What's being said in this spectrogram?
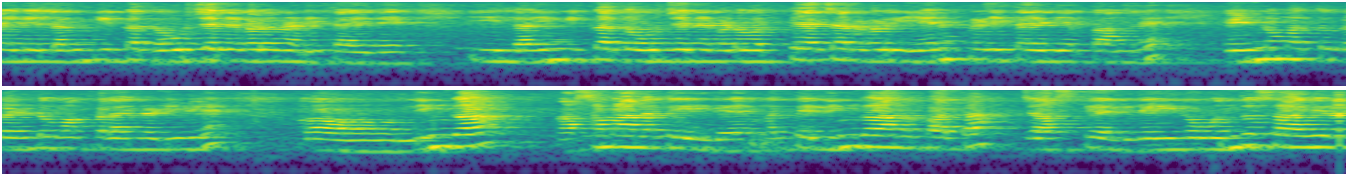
ಮೇಲೆ ಲೈಂಗಿಕ ದೌರ್ಜನ್ಯಗಳು ನಡೀತಾ ಇದೆ. ಈ ಲೈಂಗಿಕ ದೌರ್ಜನ್ಯಗಳು ಅತ್ಯಾಚಾರಗಳು ಏನಕ್ಕೆ ನಡೀತಾ ಇದೆಯಪ್ಪ ಅಂದ್ರೆ ಹೆಣ್ಣು ಮತ್ತು ಗಂಡು ಮಕ್ಕಳ ನಡುವೆ ಲಿಂಗ ಅಸಮಾನತೆ ಇದೆ. ಮತ್ತೆ ಲಿಂಗ ಅನುಪಾತ ಜಾಸ್ತಿ ಆಗಿದೆ. ಈಗ ಒಂದು ಸಾವಿರ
